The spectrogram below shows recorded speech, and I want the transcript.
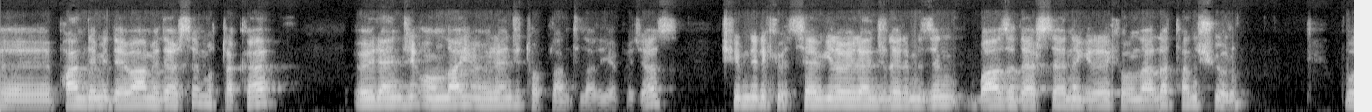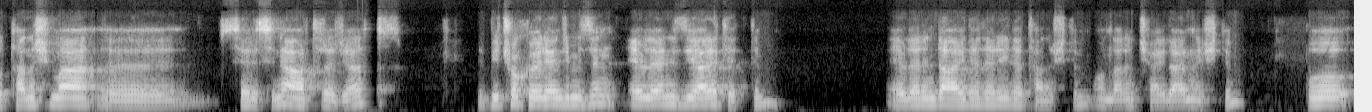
e, pandemi devam ederse mutlaka öğrenci online öğrenci toplantıları yapacağız. Şimdilik sevgili öğrencilerimizin bazı derslerine girerek onlarla tanışıyorum. Bu tanışma e, serisini artıracağız. Birçok öğrencimizin evlerini ziyaret ettim. Evlerinde aileleriyle tanıştım. Onların çaylarını içtim. Bu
